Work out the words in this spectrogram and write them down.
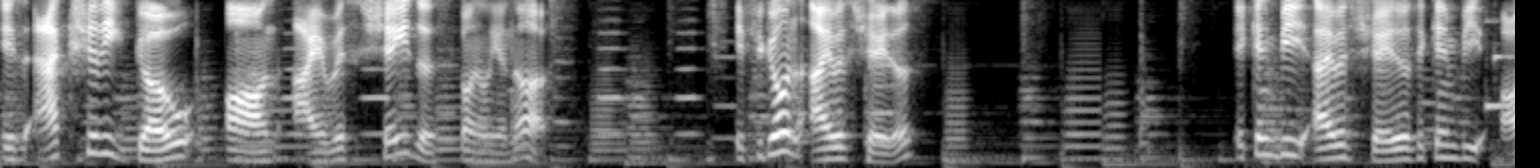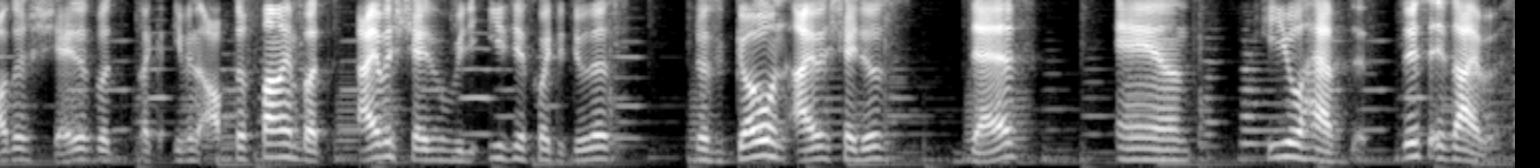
is actually go on Iris Shaders, funnily enough. If you go on Iris Shaders, it can be Iris shaders, it can be other shaders, but like even Optifine, but Iris shaders will be the easiest way to do this. Just go on Iris shaders dev, and here you'll have this. This is Iris.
